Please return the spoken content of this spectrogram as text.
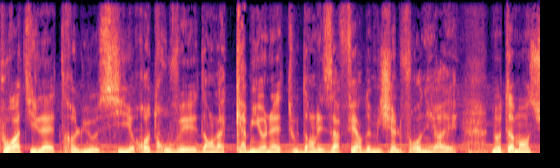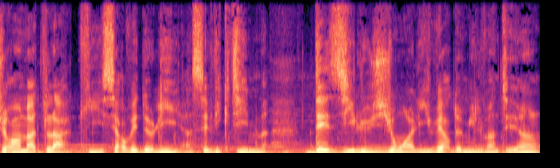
pourra-t-il être lui aussi retrouvé dans la camionnette ou dans les affaires de Michel Fourniret, notamment sur un matelas qui servait de lit à ses victimes Désillusion à l'hiver 2021.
